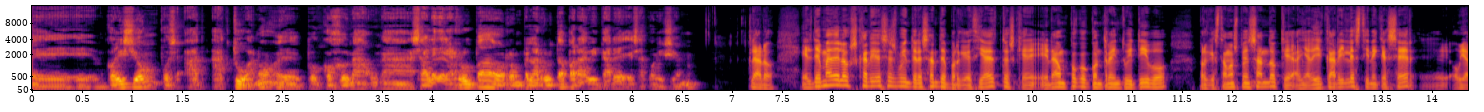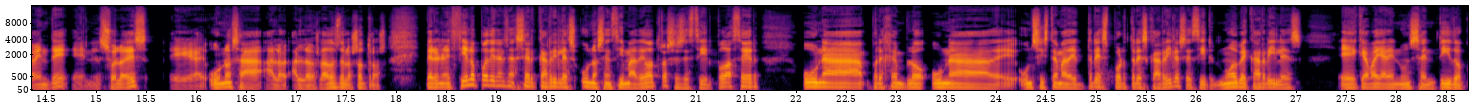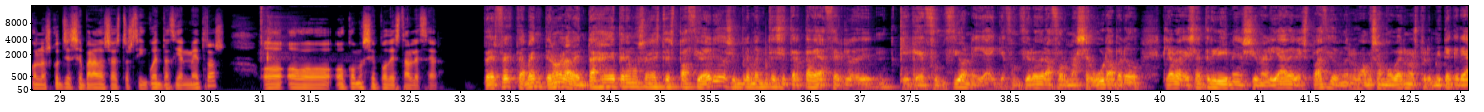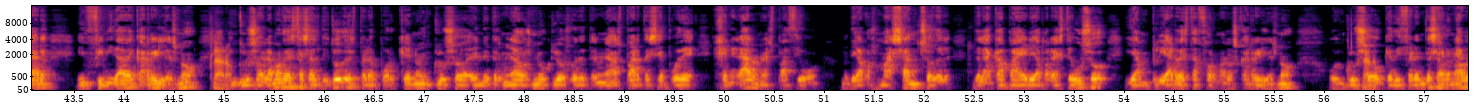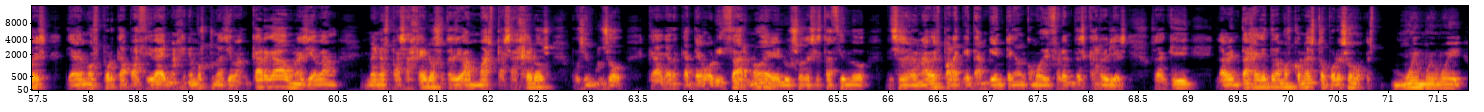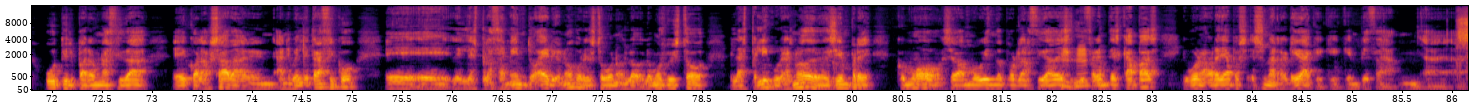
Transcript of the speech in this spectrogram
colisión, pues actúa, ¿no? Pues coge una, una, sale de la ruta o rompe la ruta para evitar esa colisión, ¿no? Claro, el tema de los carriles es muy interesante porque decía esto, es que era un poco contraintuitivo, porque estamos pensando que añadir carriles tiene que ser, eh, obviamente, en el suelo es eh, unos a, los lados de los otros, pero en el cielo pueden ser carriles unos encima de otros, es decir, puedo hacer una, por ejemplo, una, eh, un sistema de 3x3 carriles, es decir, nueve carriles que vayan en un sentido con los coches separados a estos 50-100 metros, o, o cómo se puede establecer. Perfectamente, ¿no? La ventaja que tenemos en este espacio aéreo simplemente se trata de hacerlo, que, que, funcione y que funcione de la forma segura, pero claro, esa tridimensionalidad del espacio donde nos vamos a mover nos permite crear infinidad de carriles, ¿no? Claro. Incluso hablamos de estas altitudes, pero ¿por qué no incluso en determinados núcleos o en determinadas partes se puede generar un espacio, digamos, más ancho de, de la capa aérea para este uso y ampliar de esta forma los carriles, ¿no? O incluso que diferentes aeronaves, ya vemos por capacidad, imaginemos que unas llevan carga, unas llevan menos pasajeros, otras llevan más pasajeros, pues incluso categorizar ¿no? el uso que se está haciendo de esas aeronaves para que también tengan como diferentes carriles. O sea, aquí la ventaja que tenemos con esto, por eso es muy, muy, muy útil para una ciudad eh, colapsada a nivel de tráfico, eh, eh, el desplazamiento aéreo, ¿no? Por esto, bueno, lo, hemos visto en las películas, ¿no? Desde siempre cómo se van moviendo por las ciudades en diferentes capas y bueno, ahora ya pues es una realidad que, empieza a,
